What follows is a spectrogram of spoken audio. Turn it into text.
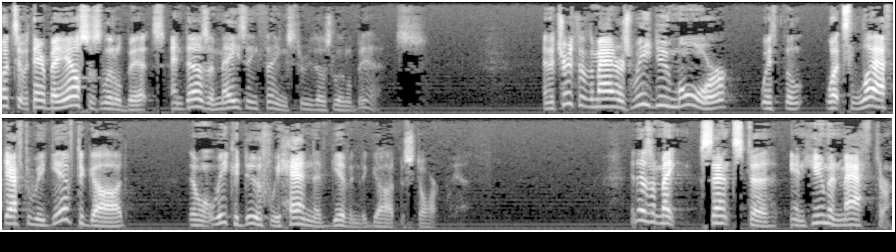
puts it with everybody else's little bits and does amazing things through those little bits. And the truth of the matter is, we do more with the, what's left after we give to God than what we could do if we hadn't have given to God to start with. It doesn't make sense to in human math terms.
